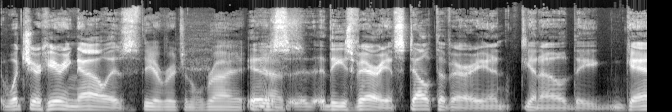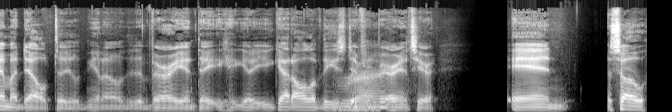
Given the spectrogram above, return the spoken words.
what you're hearing now is The original, right? is yes. these variants, Delta variant, you know, the Gamma Delta, you know, the variant. They, you know, you got all of these different Right. variants here, and so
